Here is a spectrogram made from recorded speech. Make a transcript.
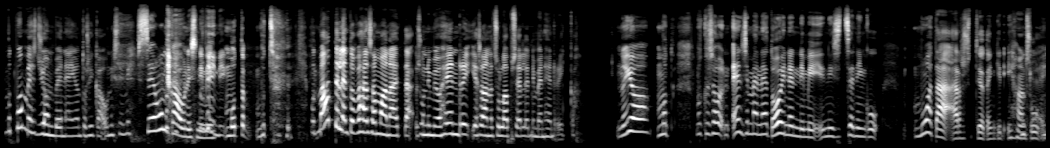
Mutta mun mielestä John Benay on tosi kaunis nimi. Se on kaunis nimi, Niin, niin. mutta, mutta Mutta mä ajattelen ton vähän samana, että sun nimi on Henri ja sä annat sun lapselle nimen Henriikka. No joo, mutta mut kun se on ensimmäinen ja toinen nimi, niin sit se niinku, mua tää ärsytti jotenkin ihan okay. su-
